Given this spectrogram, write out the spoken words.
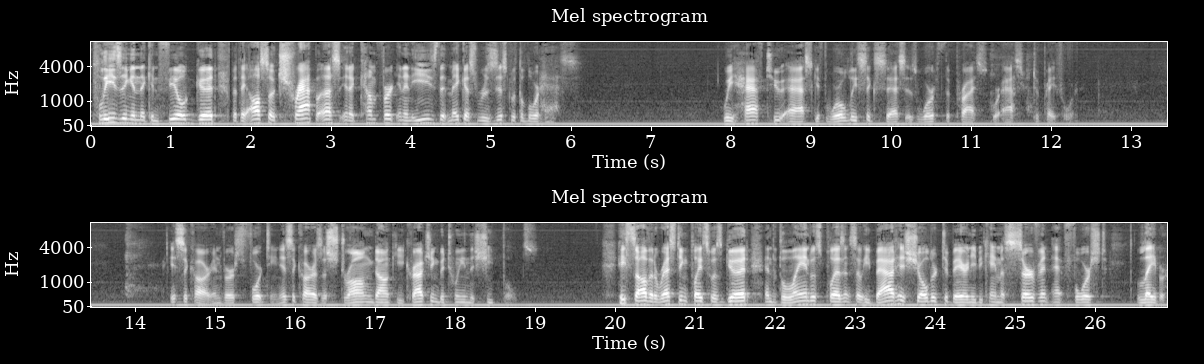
pleasing and that can feel good, but they also trap us in a comfort and an ease that make us resist what the Lord has. We have to ask if worldly success is worth the price we're asked to pay for it. Issachar in verse 14. Issachar is a strong donkey crouching between the sheepfolds. He saw that a resting place was good and that the land was pleasant, so he bowed his shoulder to bear and he became a servant at forced labor.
